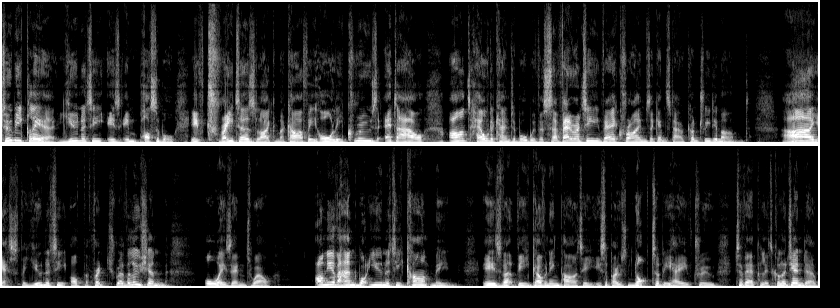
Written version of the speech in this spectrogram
To be clear, unity is impossible if traitors like McCarthy, Hawley, Cruz et al. aren't held accountable with the severity their crimes against our country demand. Ah, yes, the unity of the French Revolution always ends well. On the other hand, what unity can't mean is that the governing party is supposed not to behave true to their political agenda.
